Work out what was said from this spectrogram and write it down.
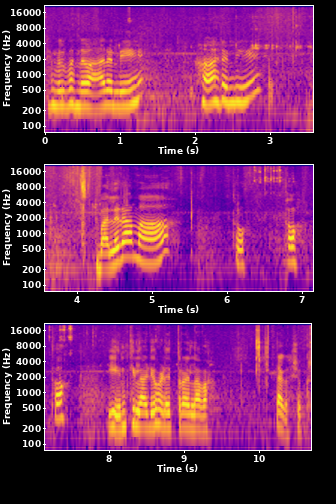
ತಿಂಗಳು ಬಂದ ಆರಲ್ಲಿ? ಆರಲ್ಲಿ? ಬಲರಾಮ? ಥೋ ಥೋ ಥೋ. ಏನು ಕಿಲಾಡಿ ಹೊಡೆತ್ರ ಇಲ್ಲವ? ತಗೋ ಶುಕ್ರ.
